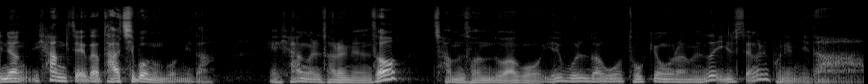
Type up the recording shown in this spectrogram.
그냥 향자에다 다 집어넣은 겁니다. 향을 사르면서 참선도 하고 예불도 하고 독경을 하면서 일생을 보냅니다.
